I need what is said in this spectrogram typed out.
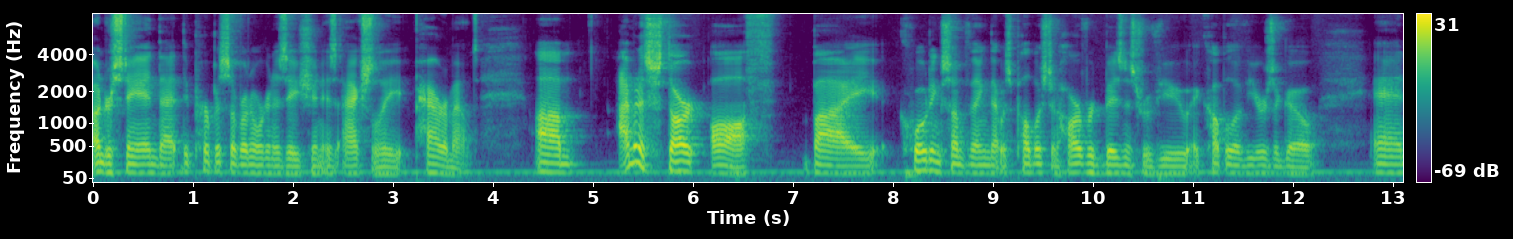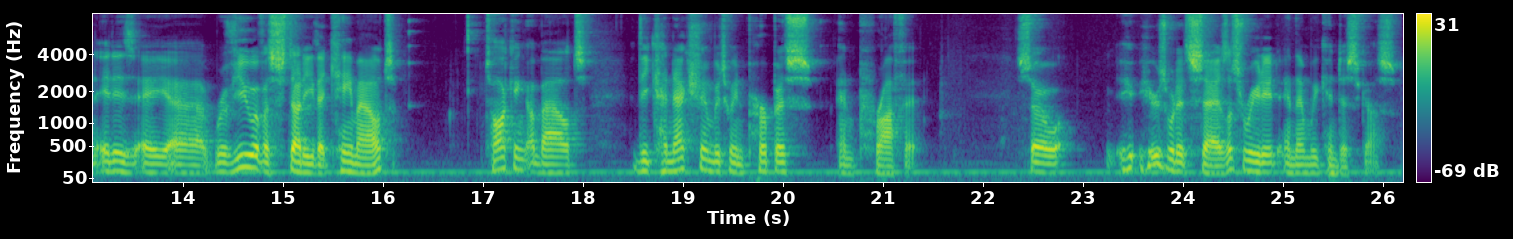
understand that the purpose of an organization is actually paramount. Um, I'm going to start off by quoting something that was published in Harvard Business Review a couple of years ago. And it is a uh, review of a study that came out talking about the connection between purpose and profit. So here's what it says. Let's read it and then we can discuss.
